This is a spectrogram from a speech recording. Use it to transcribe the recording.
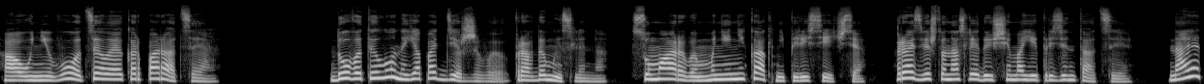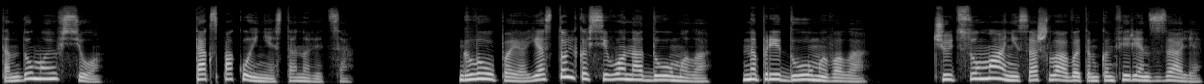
а у него целая корпорация. Довод Илоны я поддерживаю, правда мысленно. С Умаровым мне никак не пересечься, разве что на следующей моей презентации. На этом, думаю, все. Так спокойнее становится. Глупая, я столько всего надумала, напридумывала. Чуть с ума не сошла в этом конференц-зале.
